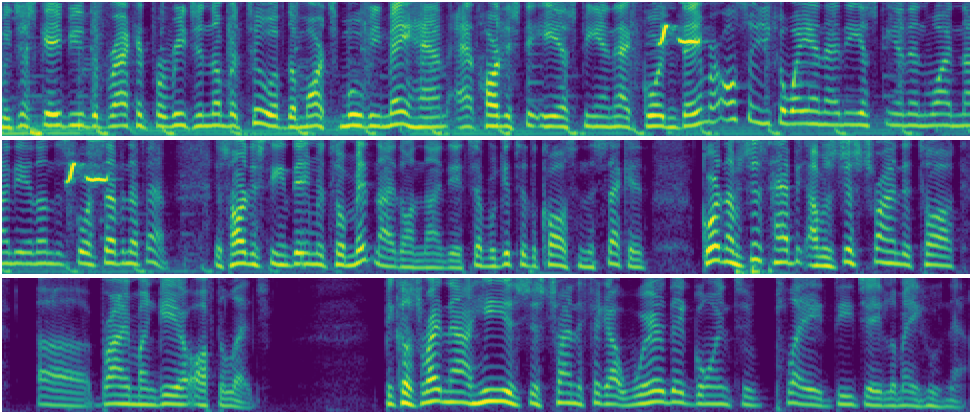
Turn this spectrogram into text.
We just gave you the bracket for region number two of the March movie Mayhem at Hardesty ESPN at Gordon Damer. Also, you can weigh in at ESPN NY 98 underscore 7 FM. It's Hardesty and Damer until midnight on 98. So we'll get to the calls in a second. Gordon, I was just happy. I was just trying to talk uh, Brian Mangia off the ledge because right now he is just trying to figure out where they're going to play DJ LeMahieu now.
